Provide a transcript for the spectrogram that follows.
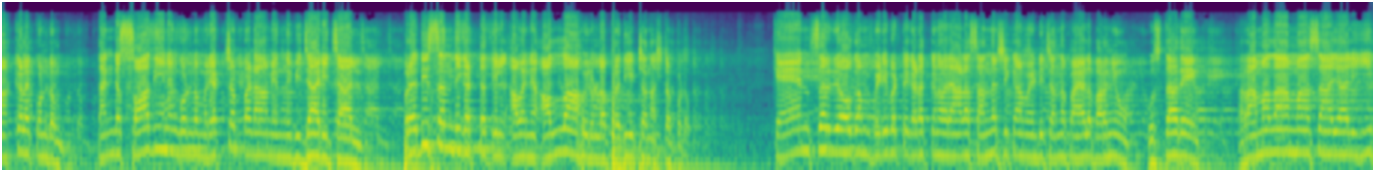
മക്കളെ കൊണ്ടും തന്റെ സ്വാധീനം കൊണ്ടും രക്ഷപ്പെടാമെന്ന് വിചാരിച്ചാൽ പ്രതിസന്ധി ഘട്ടത്തിൽ അവന് അള്ളാഹുലുള്ള പ്രതീക്ഷ നഷ്ടപ്പെടും. ക്യാൻസർ രോഗം പിടിപെട്ട് കിടക്കുന്ന ഒരാളെ സന്ദർശിക്കാൻ വേണ്ടി ചെന്നപ്പോൾ അയാൾ പറഞ്ഞു ഉസ്താദെ റമദാൻ മാസായാൽ ഈ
